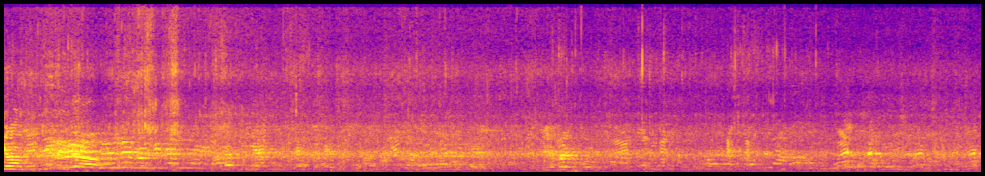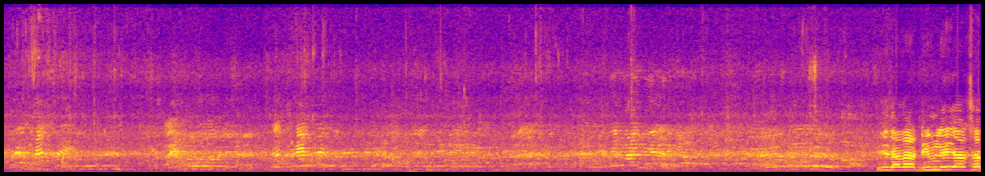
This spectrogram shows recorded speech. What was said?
কি দাদা ডিম নিয়ে যাচ্ছে।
